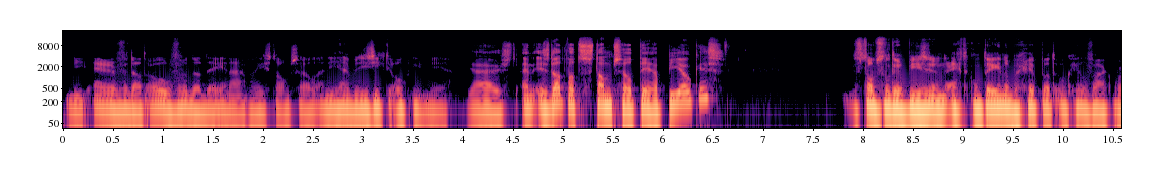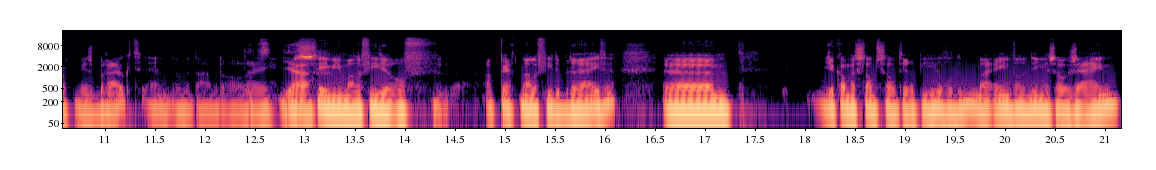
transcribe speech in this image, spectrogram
die erven dat over, dat DNA van die stamcel, en die hebben die ziekte ook niet meer. Juist. En is dat wat stamceltherapie ook is? De stamceltherapie is een echt containerbegrip wat ook heel vaak wordt misbruikt. En met name door allerlei ja. semi-malafide of apert malafide bedrijven. Ehm, je kan met stamceltherapie heel veel doen, maar een van de dingen zou zijn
